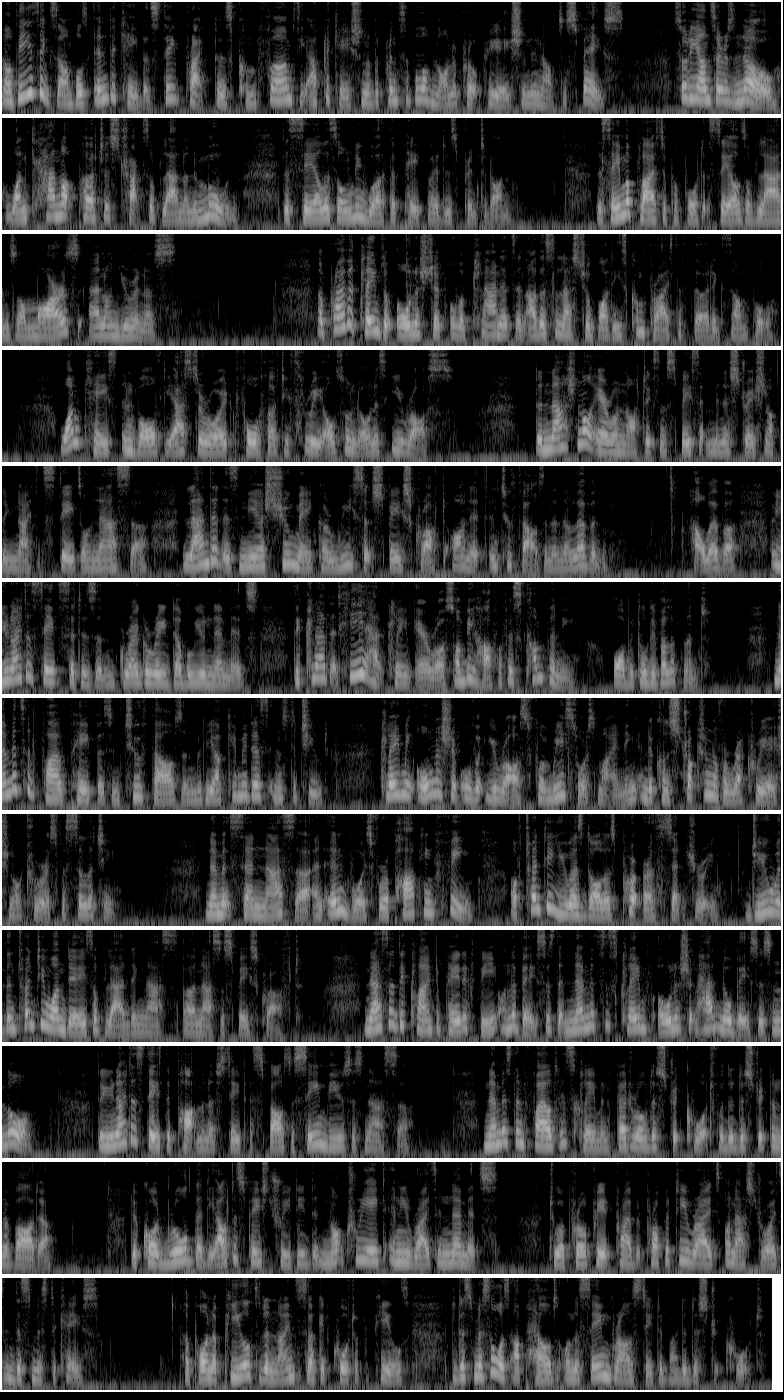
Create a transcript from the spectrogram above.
Now, these examples indicate that state practice confirms the application of the principle of non appropriation in outer space. So the answer is no, one cannot purchase tracts of land on the moon. The sale is only worth the paper it is printed on. The same applies to purported sales of lands on Mars and on Uranus. Now, private claims of ownership over planets and other celestial bodies comprise the third example. One case involved the asteroid 433, also known as Eros. The National Aeronautics and Space Administration of the United States, or NASA, landed its NEAR Shoemaker research spacecraft on it in 2011. However, a United States citizen, Gregory W. Nemitz, declared that he had claimed Eros on behalf of his company, Orbital Development. Nemitz had filed papers in 2000 with the Archimedes Institute claiming ownership over Eros for resource mining and the construction of a recreational tourist facility. Nemitz sent NASA an invoice for a parking fee of 20 US dollars per Earth century, due within 21 days of landing NASA, uh, NASA spacecraft. NASA declined to pay the fee on the basis that Nemitz's claim of ownership had no basis in law. The United States Department of State espoused the same views as NASA. Nemitz then filed his claim in federal district court for the District of Nevada. The court ruled that the Outer Space Treaty did not create any rights in Nemitz to appropriate private property rights on asteroids and dismissed the case. Upon appeal to the Ninth Circuit Court of Appeals, the dismissal was upheld on the same grounds stated by the district court.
